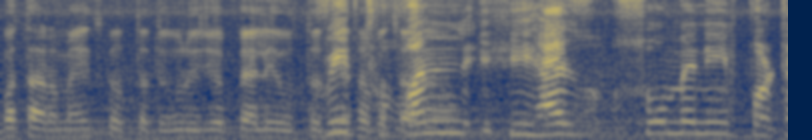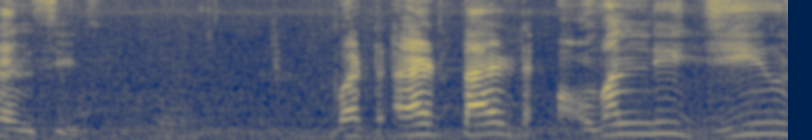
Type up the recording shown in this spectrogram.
बता रहा मैं इसका उत्तर गुरु जी पहले उत्तर with रहा one हूँ। he has so many potencies but at that only jeev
